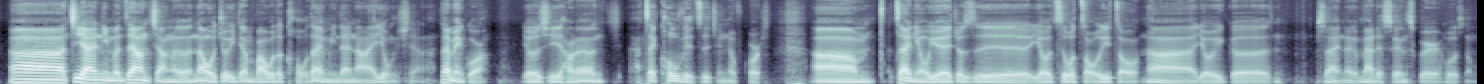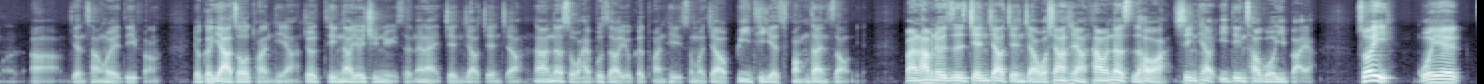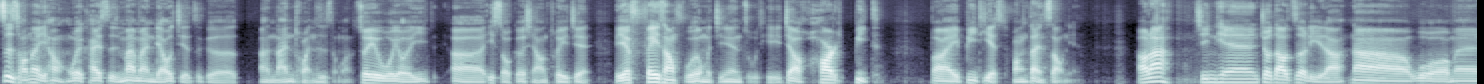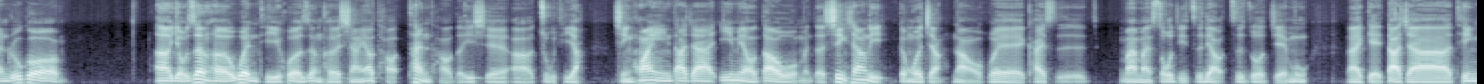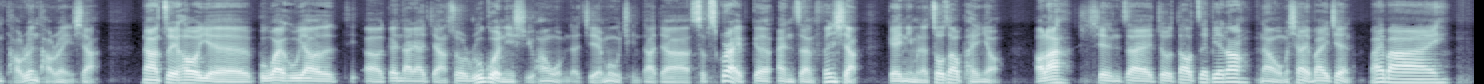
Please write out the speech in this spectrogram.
啊，既然你们这样讲了，那我就一定要把我的口袋名单拿来用一下。在美国啊，尤其好像在 COVID 之前，of course，啊，在纽约就是有一次我走一走，那有一个在那个 Madison Square 或者什么啊演唱会的地方，有个亚洲团体啊，就听到有一群女生在那里尖叫尖叫。那那时候我还不知道有个团体什么叫 BTS 防弹少年，反正他们就是尖叫尖叫。我相信啊，他们那时候啊心跳一定超过一百啊，所以。我也自从那以后，我也开始慢慢了解这个啊男团是什么，所以我有一呃一首歌想要推荐，也非常符合我们今天的主题，叫《Heartbeat》by BTS 防弹少年。好啦，今天就到这里了。那我们如果呃有任何问题或者任何想要讨探讨的一些呃主题啊，请欢迎大家 email 到我们的信箱里跟我讲，那我会开始慢慢收集资料，制作节目。来给大家听讨论讨论一下，那最后也不外乎要呃跟大家讲说，如果你喜欢我们的节目，请大家 subscribe 跟按赞分享给你们的周遭朋友。好啦，现在就到这边喽，那我们下礼拜见，拜拜。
